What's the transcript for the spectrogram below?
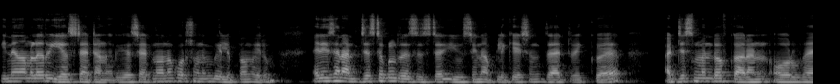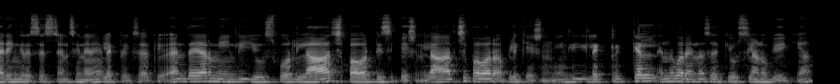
പിന്നെ നമ്മൾ റിയോസ്റ്റാറ്റ് ആണ്. റിയോസ്റ്റാറ്റ് എന്ന് പറഞ്ഞാൽ കുറച്ചുകൂടി വലിപ്പം വരും. It is an adjustable resistor use in application that require adjustment of current or varying resistance in an electric circuit. And they are mainly use for large power dissipation large power application mainly electrical എന്ന് പറയുന്ന സർക്യൂട്ട്സിലാണ് ഉപയോഗിക്കുക.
